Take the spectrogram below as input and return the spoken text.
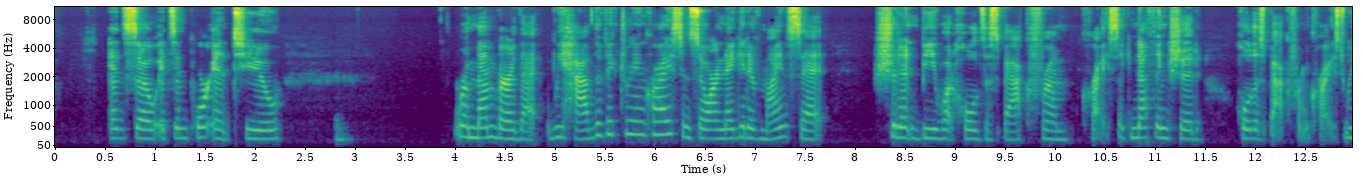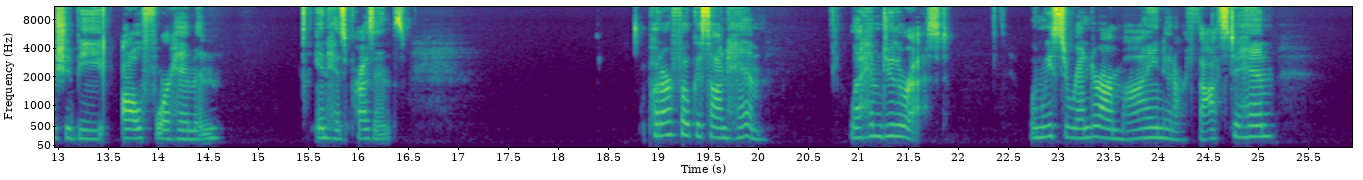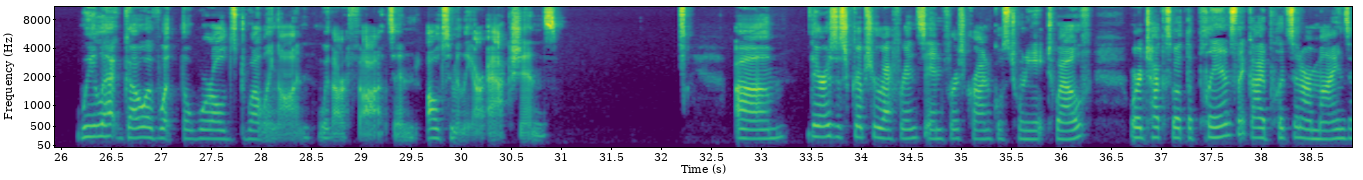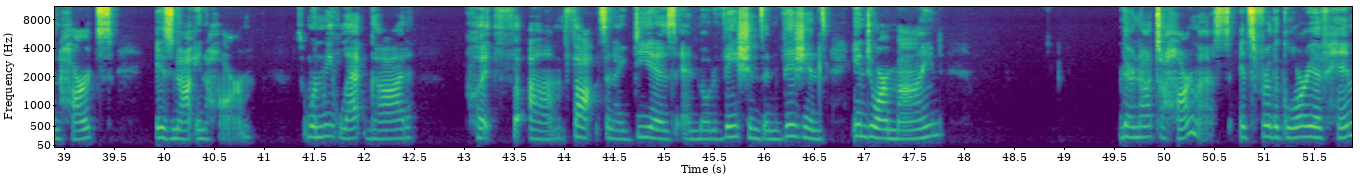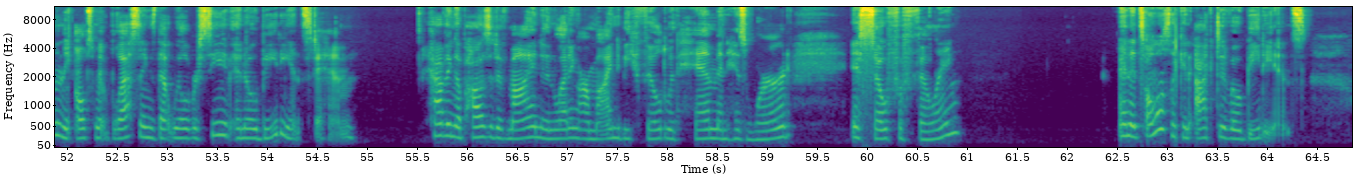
And so it's important to remember that we have the victory in Christ, and so our negative mindset shouldn't be what holds us back from Christ. Like nothing should hold us back from Christ. We should be all for Him and in His presence. Put our focus on Him. Let Him do the rest. When we surrender our mind and our thoughts to Him, we let go of what the world's dwelling on with our thoughts and ultimately our actions. Um, there is a scripture reference in 1 Chronicles 28 12 where it talks about the plans that God puts in our minds and hearts is not in harm. So when we let God put th- um, thoughts and ideas and motivations and visions into our mind, they're not to harm us. It's for the glory of Him and the ultimate blessings that we'll receive in obedience to Him. Having a positive mind and letting our mind be filled with Him and His Word is so fulfilling. And it's almost like an act of obedience.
